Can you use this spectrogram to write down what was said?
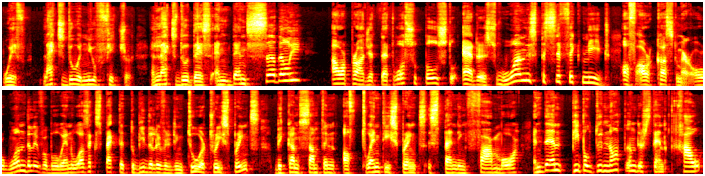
with let's do a new feature and let's do this. And then suddenly our project that was supposed to address one specific need of our customer or one deliverable and was expected to be delivered in two or three sprints becomes something of 20 sprints, spending far more. And then people do not understand how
